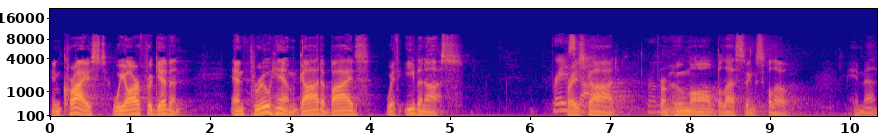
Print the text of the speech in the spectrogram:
In Christ, we are forgiven, and through him, God abides with even us. Praise, Praise God, God, from whom all blessings flow. Amen.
